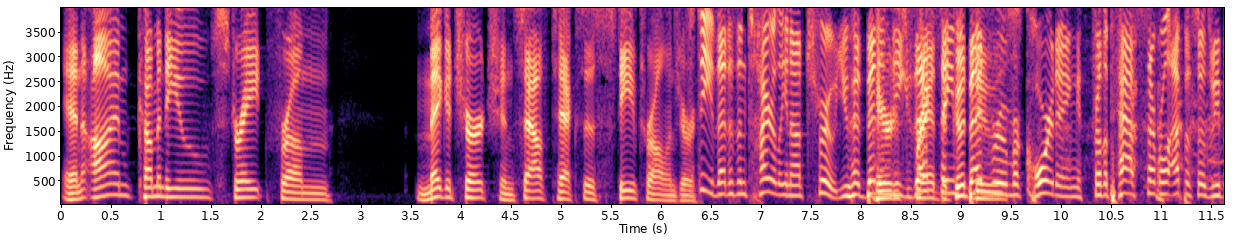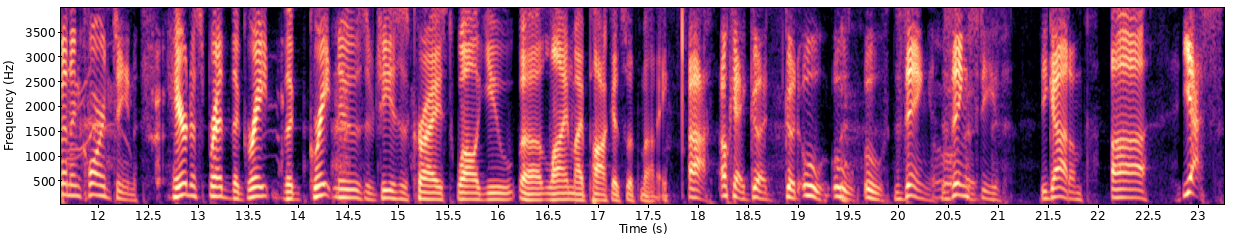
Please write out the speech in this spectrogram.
And I'm coming to you straight from Mega Church in South Texas, Steve Trollinger. Steve, that is entirely not true. You have been Here in the exact spread the same bedroom news. recording for the past several episodes we've been in quarantine. Here to spread the great the great news of Jesus Christ while you uh, line my pockets with money. Ah, okay, good, good. Ooh, ooh, ooh. Zing, zing, Steve. You got him. Uh, yes,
